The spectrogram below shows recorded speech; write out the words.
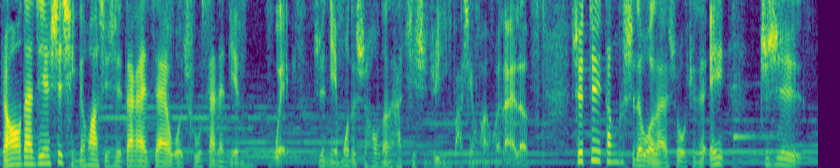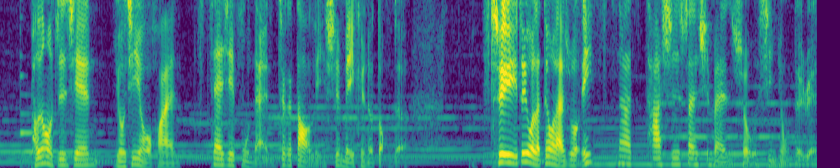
然后，但这件事情的话，其实大概在我初三的年尾，就是年末的时候呢，他其实就已经把钱还回来了。所以对于当时的我来说，我觉得，哎，就是朋友之间有借有还，再借不难，这个道理是每一个人都懂的。所以对我来对我来说，诶，那他是算是蛮守信用的人，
